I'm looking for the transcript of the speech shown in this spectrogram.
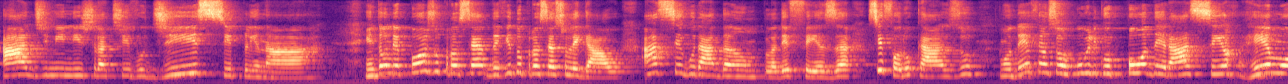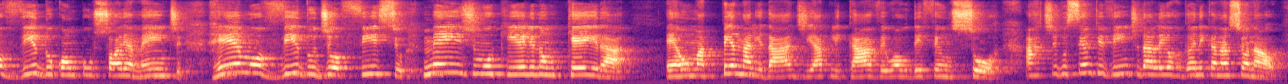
administrativo disciplinar então, depois do processo, devido ao processo legal, assegurada ampla defesa, se for o caso, o defensor público poderá ser removido compulsoriamente, removido de ofício, mesmo que ele não queira é uma penalidade aplicável ao defensor. Artigo 120 da Lei Orgânica Nacional.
